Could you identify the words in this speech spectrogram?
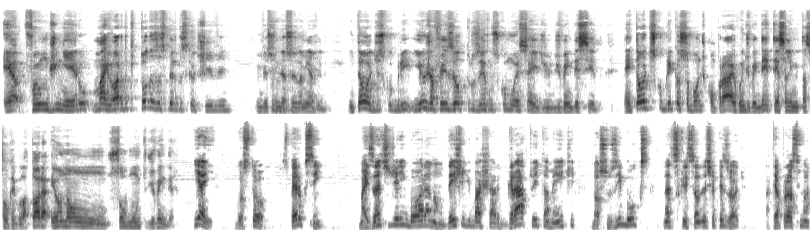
é, foi um dinheiro maior do que todas as perdas que eu tive investindo em uhum. ações na minha vida. Então eu descobri, e eu já fiz outros erros como esse aí, de, de vender cedo. Né? Então eu descobri que eu sou bom de comprar, é ruim de vender, tem essa limitação regulatória, eu não sou muito de vender. E aí, gostou? Espero que sim. Mas antes de ir embora, não deixe de baixar gratuitamente nossos e-books na descrição deste episódio. Até a próxima!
